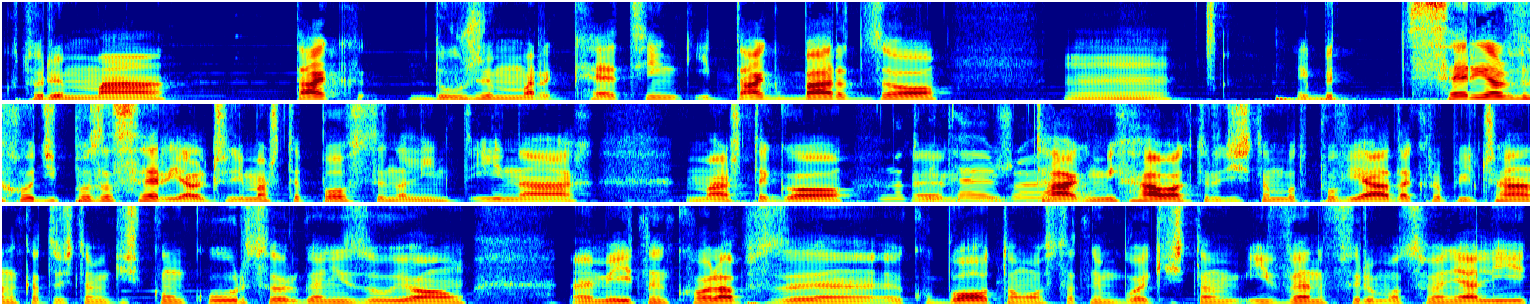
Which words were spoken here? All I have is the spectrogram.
który ma tak duży marketing i tak bardzo Mm, jakby serial wychodzi poza serial, czyli masz te posty na LinkedInach, masz tego. Na Twitterze. E, tak, Michała, który gdzieś tam odpowiada, Kropliczanka, coś tam jakieś konkursy organizują. E, mieli ten kolap z e, Kubotą, ostatnio był jakiś tam event, w którym odsłaniali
